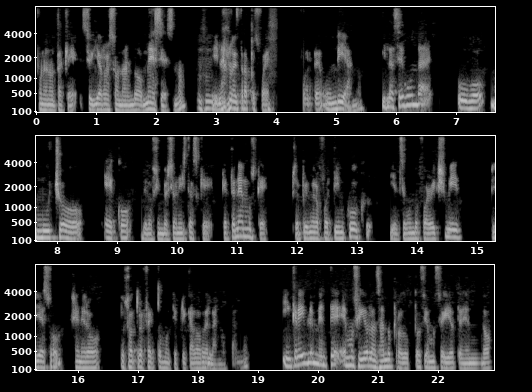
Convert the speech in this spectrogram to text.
fue una nota que siguió resonando meses, ¿no? Y la nuestra, pues fue fuerte un día, ¿no? Y la segunda, hubo mucho eco de los inversionistas que, que tenemos, que pues, el primero fue Tim Cook y el segundo fue Rick Schmidt, y eso generó pues otro efecto multiplicador de la nota, ¿no? Increíblemente hemos seguido lanzando productos y hemos seguido teniendo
